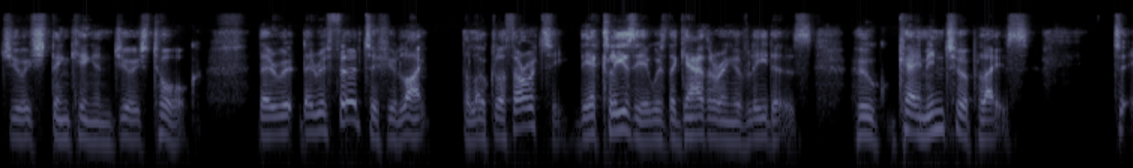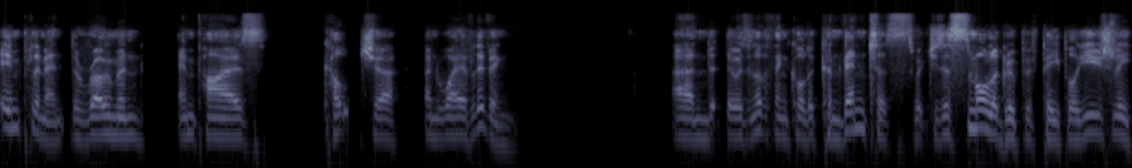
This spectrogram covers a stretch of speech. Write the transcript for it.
Jewish thinking and Jewish talk. They re- they referred to, if you like, the local authority. The ecclesia was the gathering of leaders who came into a place to implement the Roman Empire's culture and way of living. And there was another thing called a conventus, which is a smaller group of people, usually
